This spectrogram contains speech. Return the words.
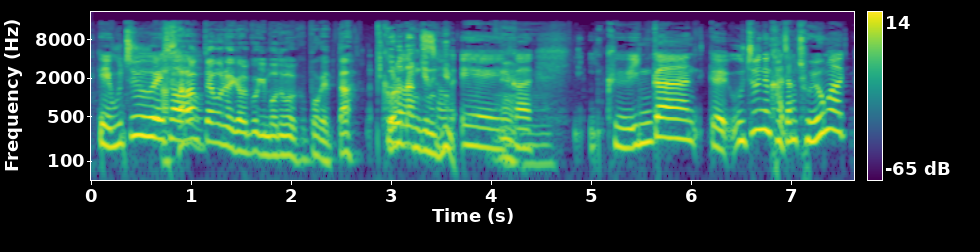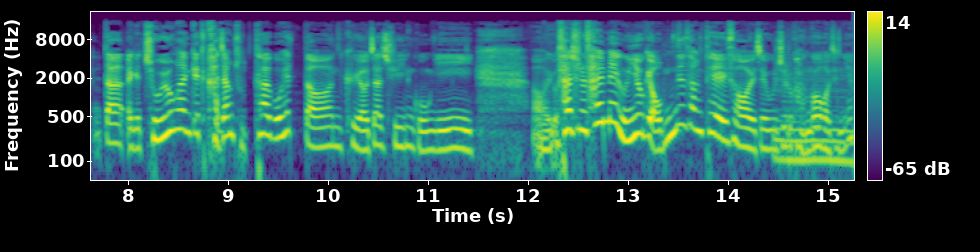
그게 아, 우주에서 사람 때문에 결국 이 모든 걸 극복했다. 끌어당기는 그렇죠. 힘. 예, 그러니까 음. 이- 그 인간 그 우주는 가장 조용하다, 이게 조용한 게 가장 좋다고 했던 그 여자 주인공이 어 사실은 삶의 의욕이 없는 상태에서 이제 우주로 간 거거든요.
